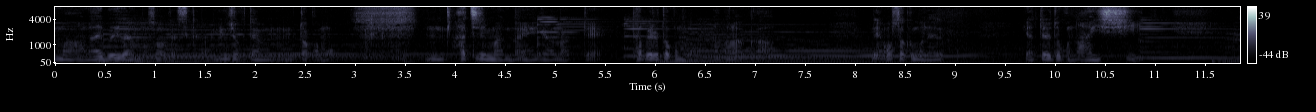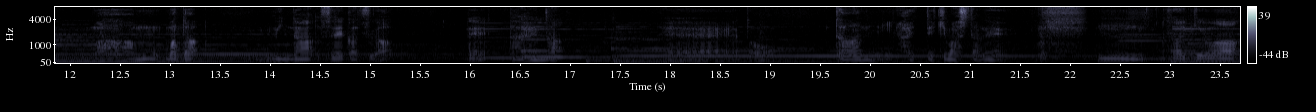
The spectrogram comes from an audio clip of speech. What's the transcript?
まあライブ以外もそうですけど飲食店とかも、うん、8時までの営業になって食べるとこもなかなか、ね、遅くまでやってるとこないしまあもうまたみんな生活が、ね、大変な、えー、とターンに入ってきましたね。うん最近は、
